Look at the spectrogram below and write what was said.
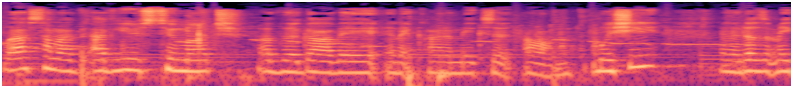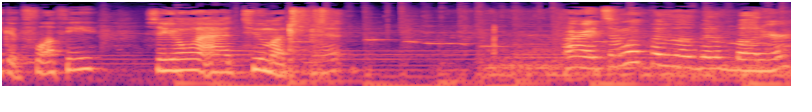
Last time I've, I've used too much of the agave and it kind of makes it um, mushy and it doesn't make it fluffy. So you don't want to add too much of it. Alright, so I'm going to put a little bit of butter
